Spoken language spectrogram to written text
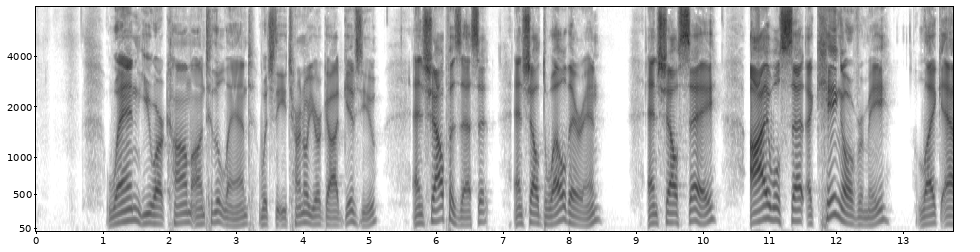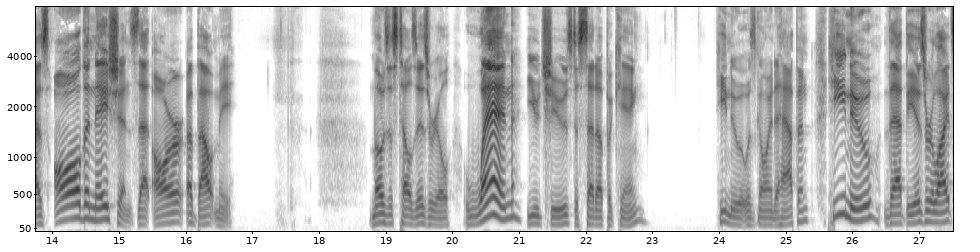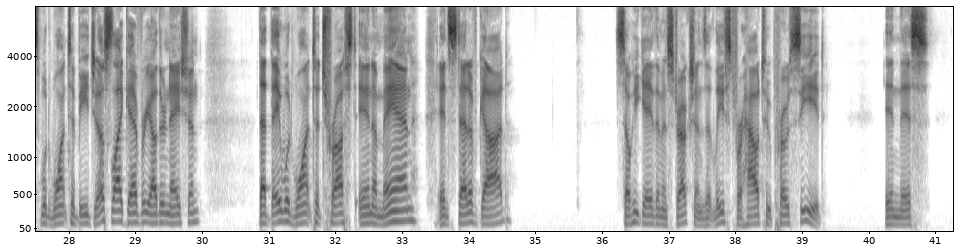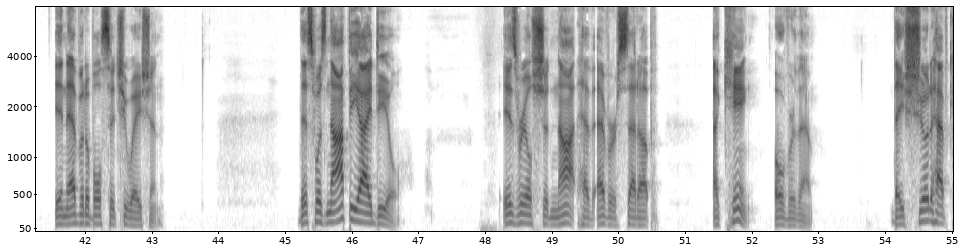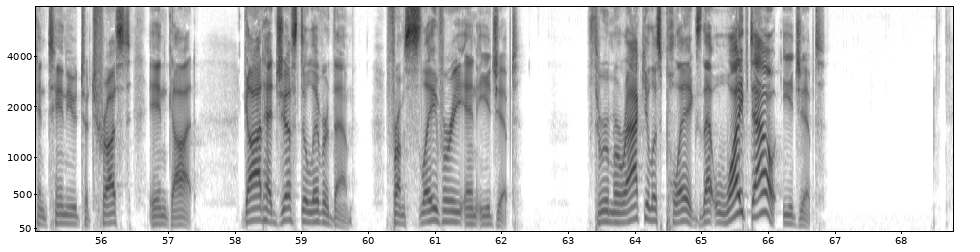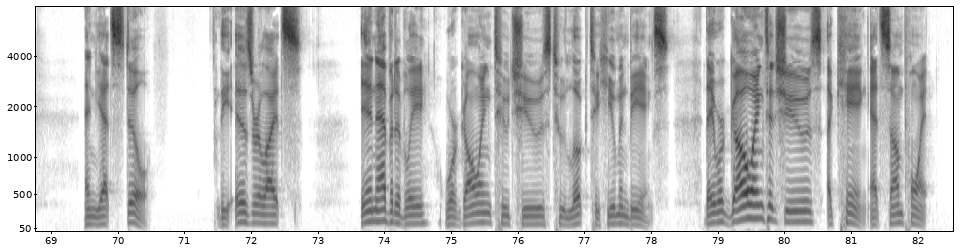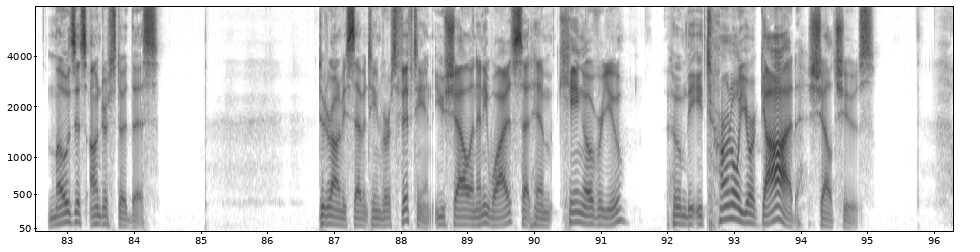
When you are come unto the land which the eternal your God gives you, and shall possess it, and shall dwell therein, and shall say, I will set a king over me, like as all the nations that are about me. Moses tells Israel, when you choose to set up a king, he knew it was going to happen. He knew that the Israelites would want to be just like every other nation, that they would want to trust in a man instead of God. So he gave them instructions, at least for how to proceed in this inevitable situation. This was not the ideal. Israel should not have ever set up a king over them. They should have continued to trust in God. God had just delivered them from slavery in Egypt through miraculous plagues that wiped out Egypt. And yet, still, the Israelites inevitably were going to choose to look to human beings. They were going to choose a king at some point. Moses understood this. Deuteronomy 17, verse 15 You shall in any wise set him king over you, whom the eternal your God shall choose.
